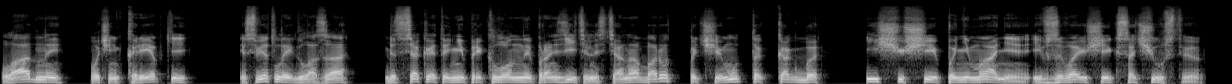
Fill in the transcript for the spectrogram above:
Ладный, очень крепкий, и светлые глаза, без всякой этой непреклонной пронзительности, а наоборот, почему-то как бы ищущие понимание и взывающие к сочувствию.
